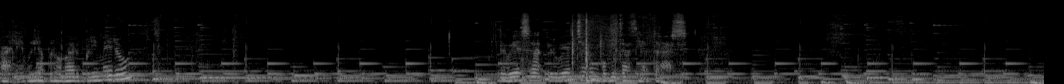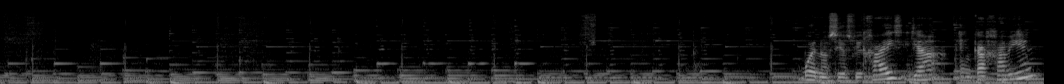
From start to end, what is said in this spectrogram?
Vale, voy a probar primero. Le voy a, le voy a echar un poquito hacia atrás. Bueno, si os fijáis ya encaja bien.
